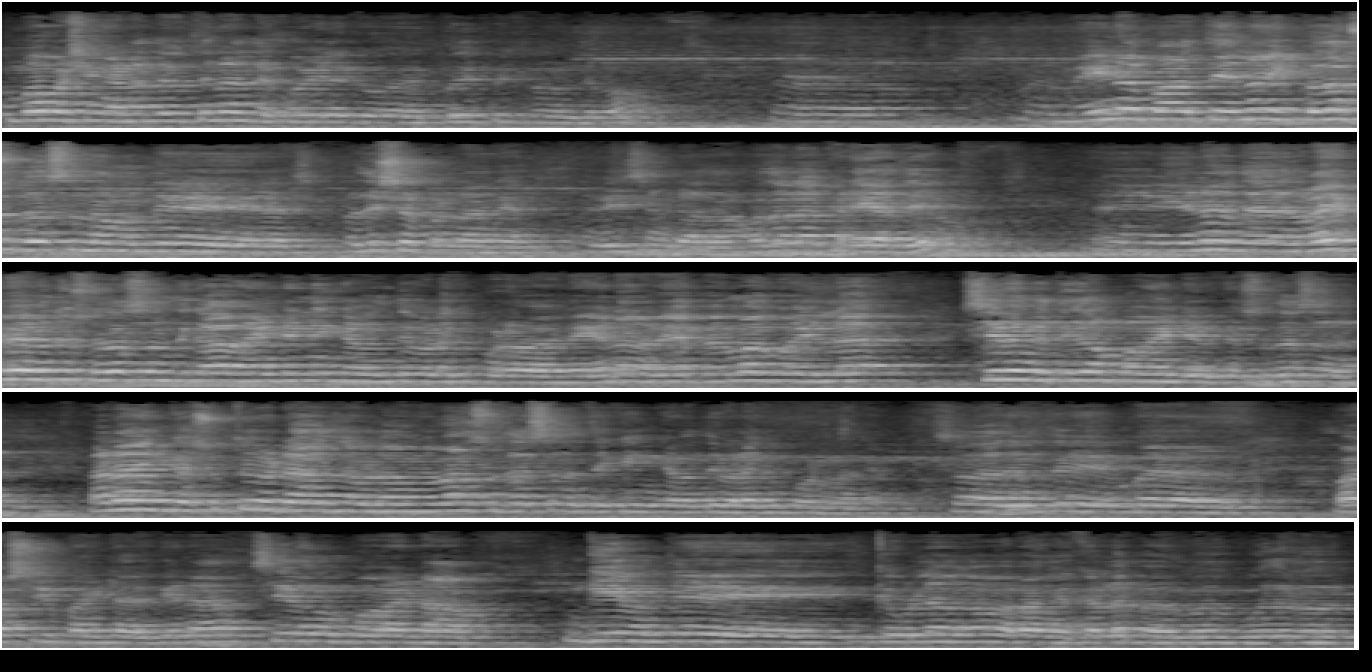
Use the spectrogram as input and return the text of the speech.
கும்பாபிஷேகம் நடந்ததுன்னா அந்த கோயிலுக்கு ஒரு புதுப்பிப்பு வந்துடும் மெயினாக பார்த்தீங்கன்னா இப்போ தான் சுதர்சனம் வந்து பிரதிஷ்டை பண்ணாங்க ரீசெண்டாக தான். முதல்ல கிடையாது. ஏன்னா அந்த நிறைய பேர் வந்து சுதர்சனத்துக்காக வேண்டின்னு இங்கே வந்து விளக்கு போடுவாங்க ஏன்னா நிறைய பெருமா கோயிலில் ஸ்ரீரங்கத்துக்கு தான் போக வேண்டியிருக்கு சுதர்சனம். ஆனால் இங்கே சுற்று வட்டாரத்தில் உள்ளவங்க தான் சுதர்சனத்துக்கு இங்கே வந்து விளக்கு போடுறாங்க. ஸோ அது வந்து ரொம்ப பாசிட்டிவ் பாயிண்டாக இருக்குது ஏன்னா ஸ்ரீரங்கம் போக வேண்டாம். இங்கேயே வந்து இங்கே உள்ளவங்க வராங்க. கள்ளப்பரம்பு பூதலூர்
